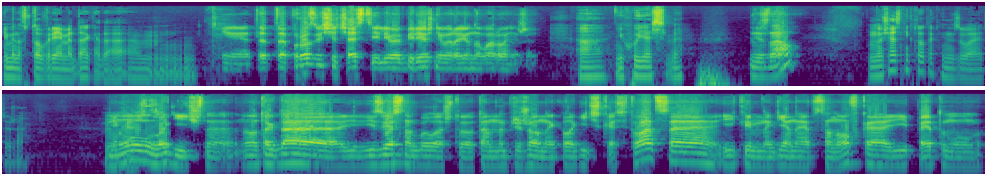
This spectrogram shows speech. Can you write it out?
именно в то время, да, когда... Нет, это прозвище части Левобережнего района Воронежа. А, нихуя себе. Не знал? Но сейчас никто так не называет уже. Мне ну, кажется. логично. Но тогда известно было, что там напряженная экологическая ситуация и криминогенная обстановка, и поэтому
